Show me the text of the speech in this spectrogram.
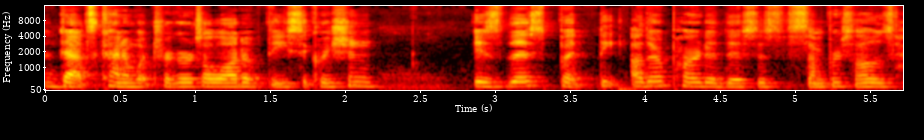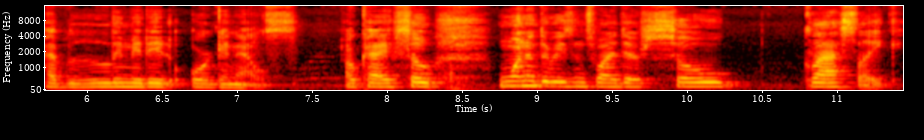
that's kind of what triggers a lot of the secretion is this but the other part of this is the Semper cells have limited organelles okay? So one of the reasons why they're so glass-like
